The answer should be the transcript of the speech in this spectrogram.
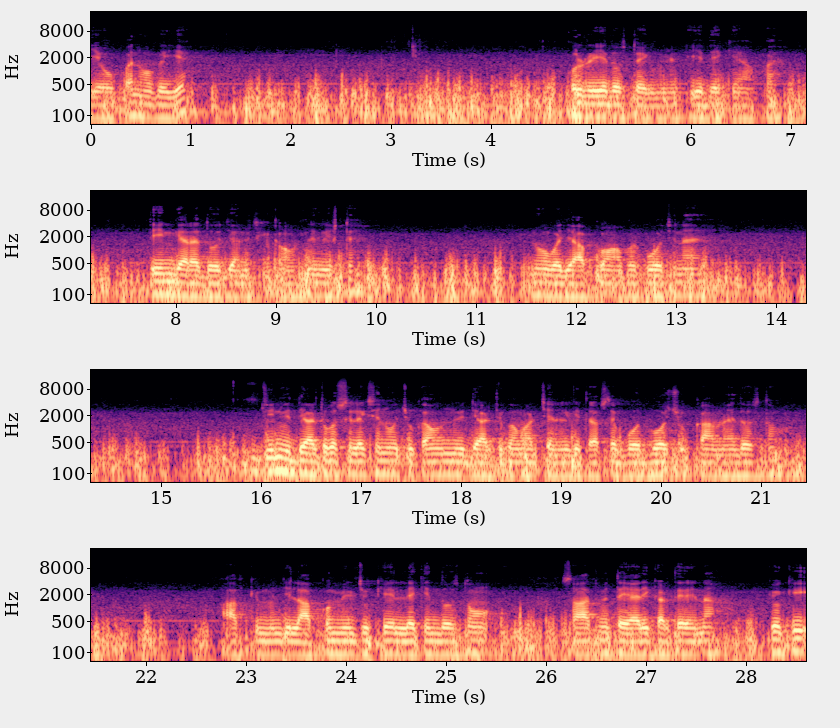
ये ओपन हो गई है। खुल रही है दोस्तों, एक मिनट, ये देखिए यहाँ पर। तीन ग्यारह दो हज़ार उन्नीस की काउंसलिंग लिस्ट है। नौ बजे आपको वहाँ पर पहुँचना है। जिन विद्यार्थियों का सिलेक्शन हो चुका है। उन विद्यार्थियों को हमारे चैनल की तरफ़ से बहुत बहुत शुभकामनाएँ दोस्तों। आपकी मंजिल आपको मिल चुकी है, लेकिन दोस्तों साथ में तैयारी करते रहना, क्योंकि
